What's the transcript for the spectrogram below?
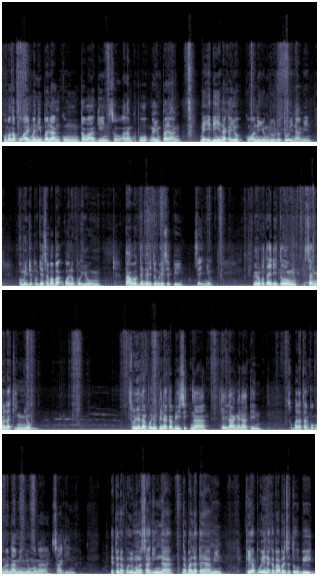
kumaga po ay maniba lang kung tawagin. So alam ko po ngayon pa lang may ideya na kayo kung ano yung lulutuin namin. Comment nyo po dyan sa baba kung ano po yung tawag ng ganitong recipe sa inyo. Meron po tayo ditong isang malaking nyug. So yan lang po yung pinaka basic na kailangan natin. So balatan po muna namin yung mga saging. Ito na po yung mga saging na nabalatan namin. Kaya po yan nakababad sa tubig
